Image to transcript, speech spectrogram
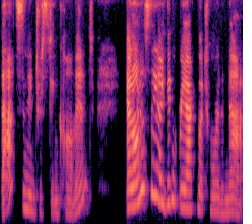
that's an interesting comment. And honestly, I didn't react much more than that.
